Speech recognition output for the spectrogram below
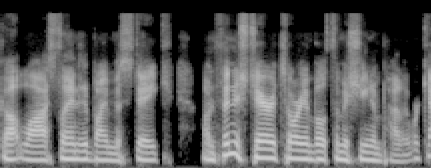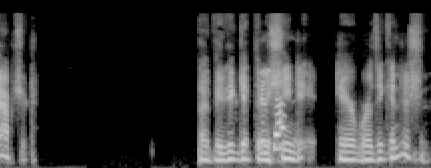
got lost, landed by mistake on Finnish territory, and both the machine and pilot were captured. But they did get the that- machine to airworthy condition.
